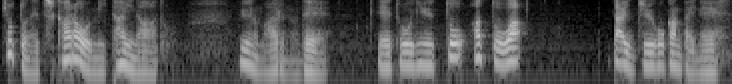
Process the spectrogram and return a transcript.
ちょっとね力を見たいなというのもあるので、えー、投入とあとは第15艦隊ね。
